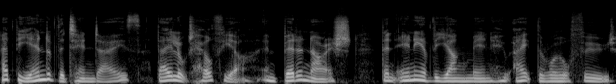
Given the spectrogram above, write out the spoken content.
At the end of the ten days, they looked healthier and better nourished than any of the young men who ate the royal food.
